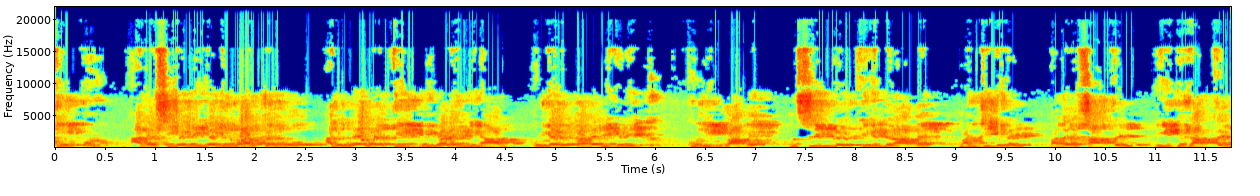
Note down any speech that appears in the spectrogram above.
தீர்ப்பு. அரசு எதை எதிர்பார்க்கிறதோ அது போன்ற தீர்ப்பை வழங்கினால் உயர் பதவி கிடைக்கும். குறிப்பாக முஸ்லிம்களுக்கு எதிராக மஸ்ஜிதுகள் மதரசாக்கள் ஈதுகாக்கள்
